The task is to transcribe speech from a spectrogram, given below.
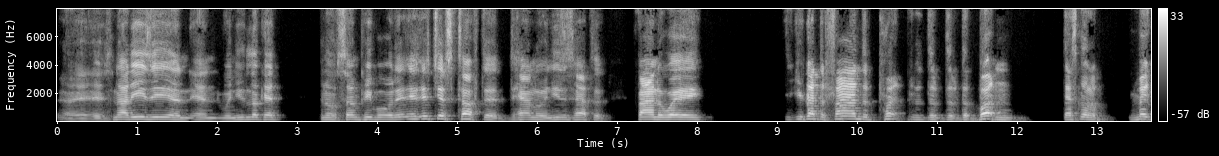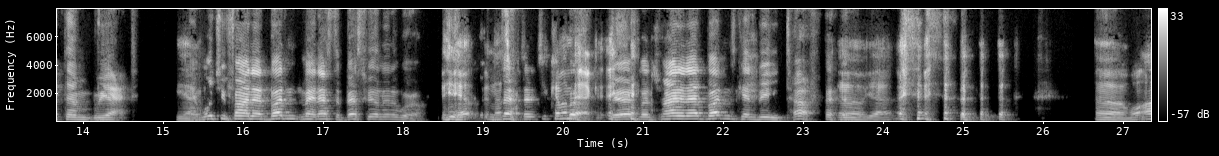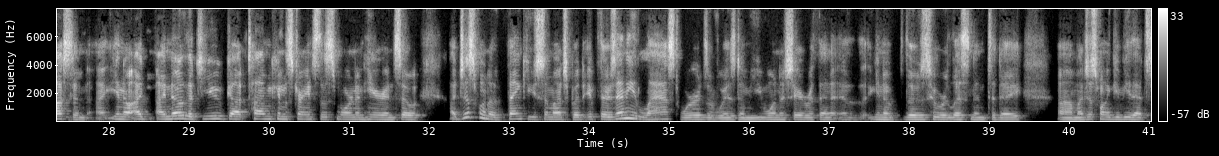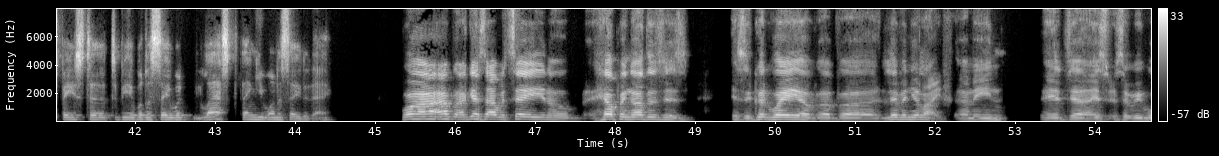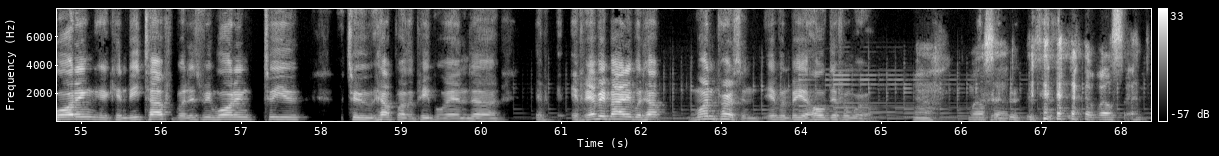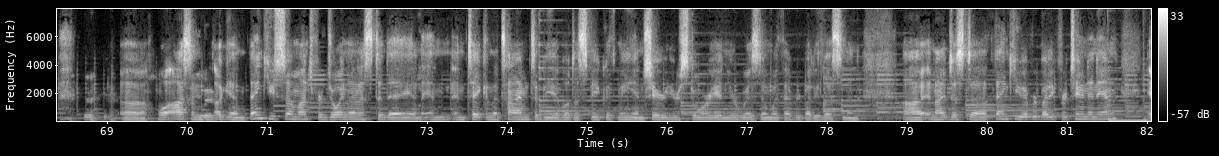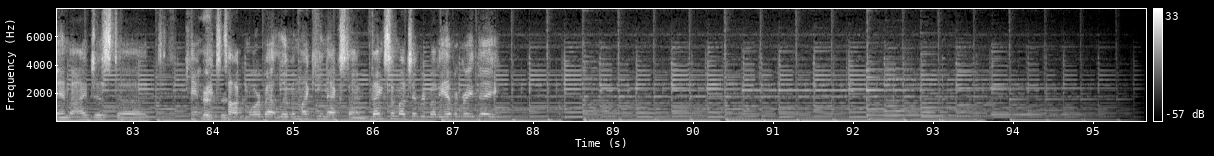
uh, it's not easy. And and when you look at, you know, some people, it, it's just tough to handle, and you just have to find a way. You got to find the the the, the button that's going to make them react. Yeah. And once you find that button, man, that's the best feeling in the world. Yeah, and that's what you coming but, back. yeah, but finding that buttons can be tough. oh yeah. Uh, well, Austin, I, you know, I, I know that you've got time constraints this morning here. And so I just want to thank you so much. But if there's any last words of wisdom you want to share with, uh, you know, those who are listening today, um, I just want to give you that space to, to be able to say what last thing you want to say today. Well, I, I, guess I would say you know helping others is is a good way of of uh, living your life. I mean, it uh, it's, it's a rewarding. It can be tough, but it's rewarding to you to help other people. And uh, if if everybody would help one person, it would be a whole different world. Uh, well said. well said. Uh, well, Austin. Again, thank you so much for joining us today and, and, and taking the time to be able to speak with me and share your story and your wisdom with everybody listening. Uh, and I just uh, thank you, everybody, for tuning in. And I just uh, can't wait to talk more about living like you next time. Thanks so much, everybody. Have a great day.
